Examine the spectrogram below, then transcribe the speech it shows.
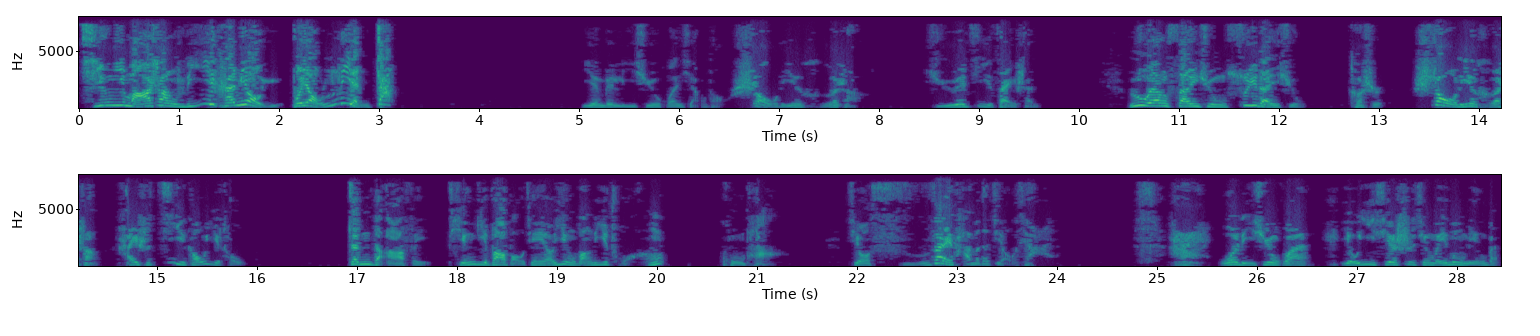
请你马上离开庙宇，不要恋战。因为李寻欢想到少林和尚绝技在身，洛阳三兄虽然凶，可是少林和尚还是技高一筹。真的，阿飞凭一把宝剑要硬往里闯，恐怕就要死在他们的脚下呀！唉，我李寻欢有一些事情没弄明白，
